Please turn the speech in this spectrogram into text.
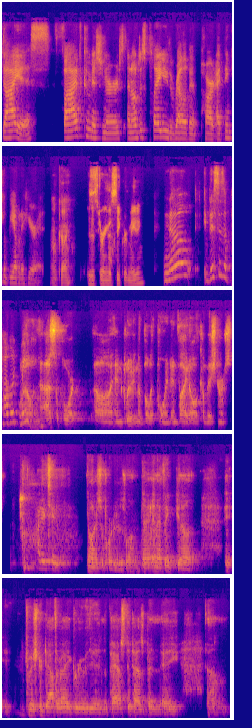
dais, five commissioners, and I'll just play you the relevant part. I think you'll be able to hear it. Okay. Is this during the secret meeting? No, this is a public well, meeting. I support uh, including a bullet point, invite all commissioners. I do too. No, I support it as well. And I think, you know, it, Commissioner Douthert, I agree with you. In the past, it has been a um,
